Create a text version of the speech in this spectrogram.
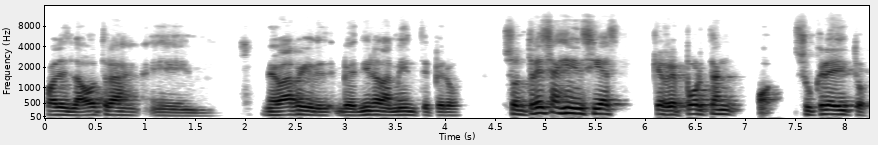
¿cuál es la otra? Eh, me va a venir a la mente, pero son tres agencias que reportan su crédito.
